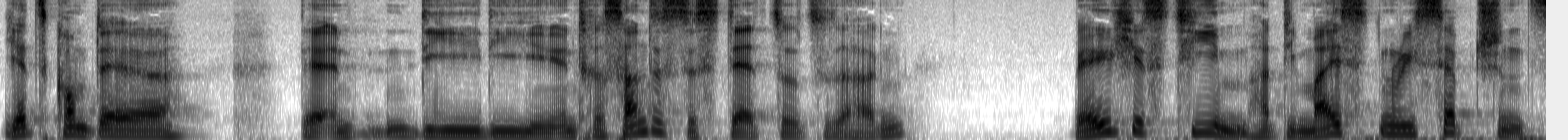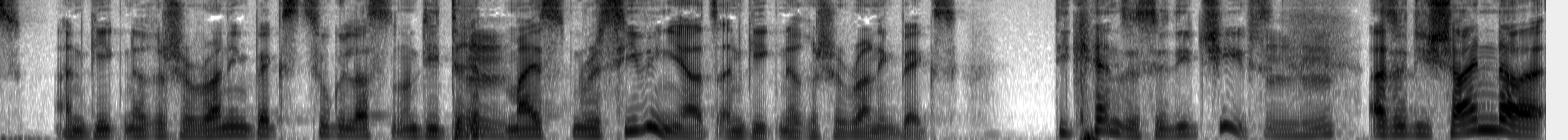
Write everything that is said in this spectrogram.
jetzt kommt der, der, die, die interessanteste Stat sozusagen. Welches Team hat die meisten Receptions an gegnerische Running Backs zugelassen und die drittmeisten Receiving Yards an gegnerische Running Backs? Die Kansas City Chiefs. Also die scheinen da,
